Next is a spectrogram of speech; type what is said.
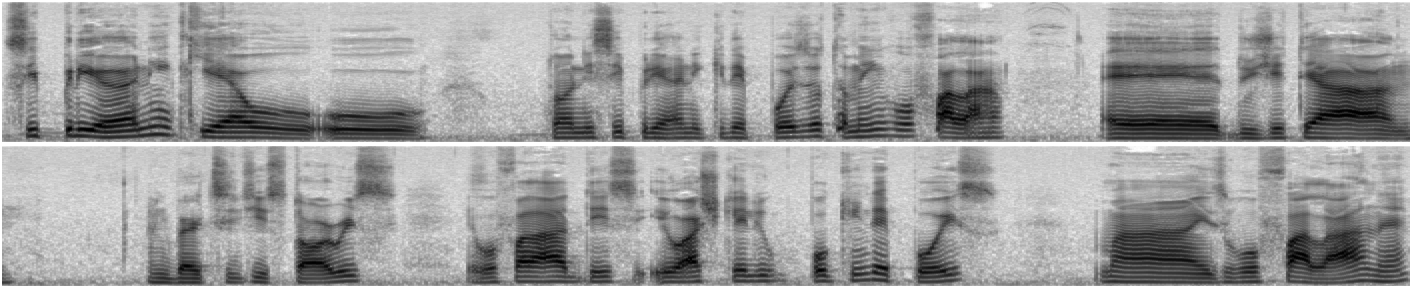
Cipriani, que é o, o Tony Cipriani, que depois eu também vou falar é, do GTA Liberty City Stories. Eu vou falar desse, eu acho que ele um pouquinho depois, mas eu vou falar, né?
